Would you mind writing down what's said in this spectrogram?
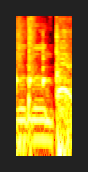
Thank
